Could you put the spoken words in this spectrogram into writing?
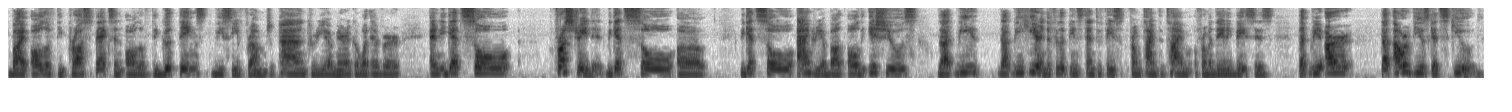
by all of the prospects and all of the good things we see from Japan, Korea, America, whatever, and we get so frustrated. We get so uh, we get so angry about all the issues that we that we here in the Philippines tend to face from time to time from a daily basis that we are that our views get skewed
